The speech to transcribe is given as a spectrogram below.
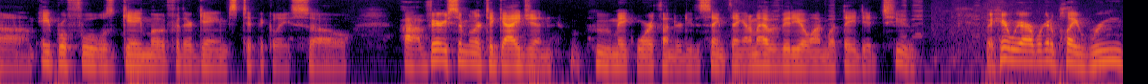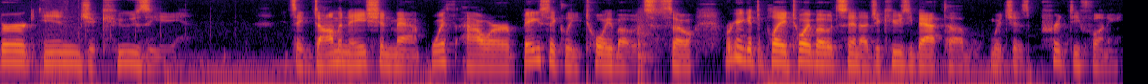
um, April Fool's game mode for their games typically. So uh, very similar to Gaijin, who make War Thunder, do the same thing. And I'm to have a video on what they did too. But here we are. We're to play Runeberg in Jacuzzi. It's a domination map with our basically toy boats. So we're to get to play toy boats in a jacuzzi bathtub, which is pretty funny.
